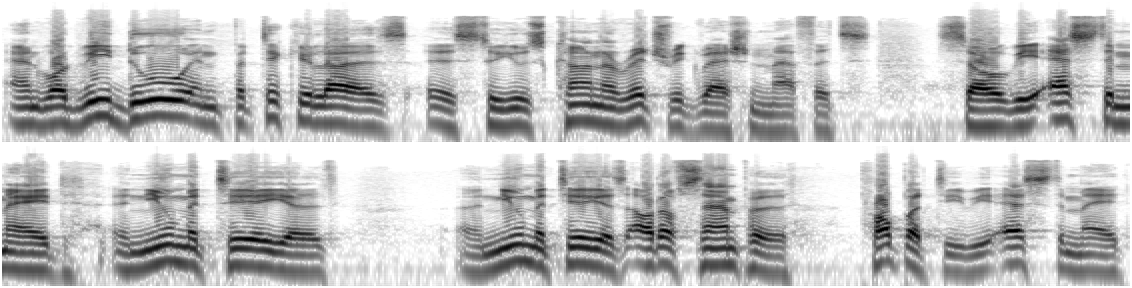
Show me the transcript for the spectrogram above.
And what we do in particular is, is to use kernel-ridge regression methods. So we estimate a new material, a new materials out of sample property. We estimate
